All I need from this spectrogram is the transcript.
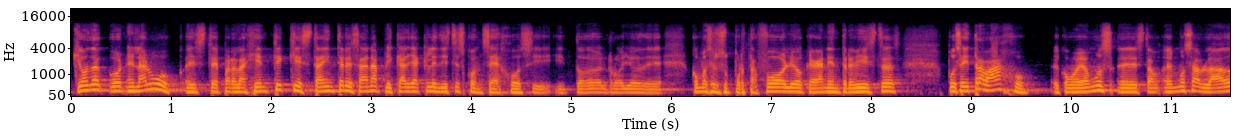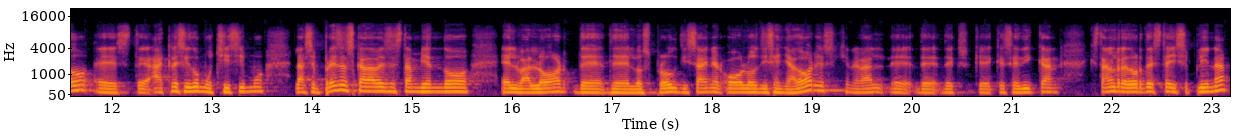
¿qué onda con el algo? Este, para la gente que está interesada en aplicar, ya que les diste consejos y, y todo el rollo de cómo hacer su portafolio, que hagan entrevistas, pues hay trabajo. Eh, como habíamos, eh, hemos hablado, este, ha crecido muchísimo. Las empresas cada vez están viendo el valor de, los product designers o los diseñadores en general eh, de, que, se dedican, que están alrededor de esta disciplina.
